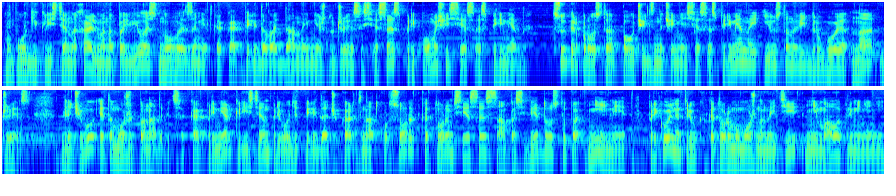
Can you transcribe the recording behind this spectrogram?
В блоге Кристиана Хальмана появилась новая заметка, как передавать данные между JS и CSS при помощи CSS переменных. Супер просто получить значение CSS переменной и установить другое на JS. Для чего это может понадобиться? Как пример, Кристиан приводит передачу координат курсора, к которым CSS сам по себе доступа не имеет. Прикольный трюк, которому можно найти немало применений.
